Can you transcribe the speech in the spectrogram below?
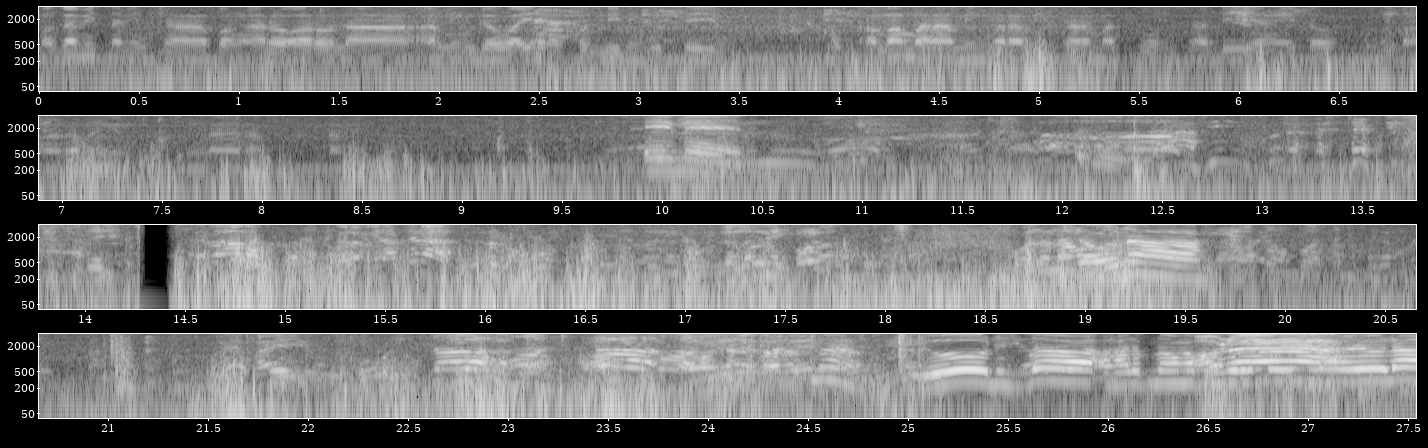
magamit namin sa pang-araw-araw na aming gawain at paglilingkod sa iyo. Ama, maraming maraming salamat po sa biyayang ito sa pangalan ng iyong bugtong na anak. Amen. Amen. Wala na daw na. Yun, isda. Hanap na mga paborito. Tayo na,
